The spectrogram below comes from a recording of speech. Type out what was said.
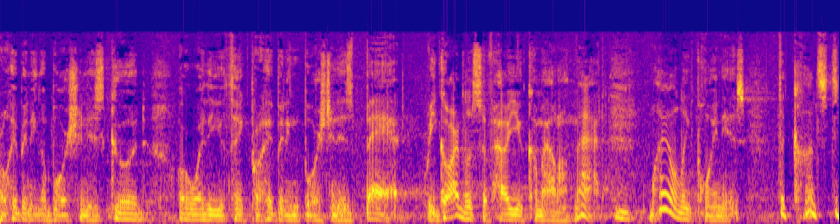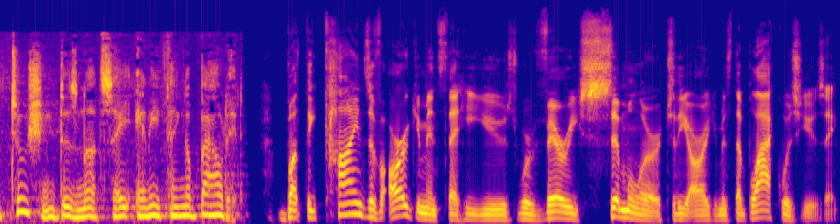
prohibiting abortion is good or whether you think prohibiting abortion is bad, regardless of how you come out on that. Mm. My only point is the Constitution does not say anything about it. But the kinds of arguments that he used were very similar to the arguments that Black was using.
